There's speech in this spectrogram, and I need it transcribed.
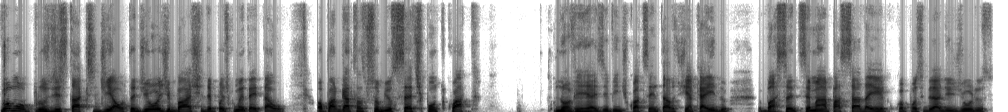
Vamos para os destaques de alta de hoje, baixa e depois comentar Itaú. A alpargata subiu 7,4, R$ 9,24, tinha caído bastante semana passada, aí com a possibilidade de juros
